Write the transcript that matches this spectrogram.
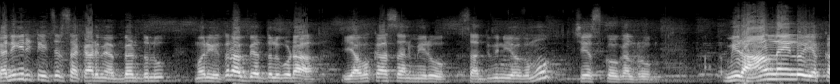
కనిగిరి టీచర్స్ అకాడమీ అభ్యర్థులు మరియు ఇతర అభ్యర్థులు కూడా ఈ అవకాశాన్ని మీరు సద్వినియోగము చేసుకోగలరు. మీరు ఆన్లైన్లో యొక్క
